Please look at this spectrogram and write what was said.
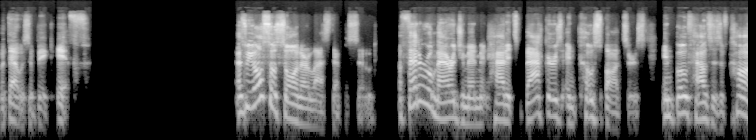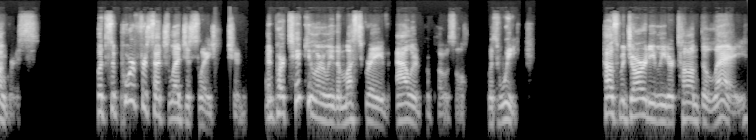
But that was a big if. As we also saw in our last episode, a federal marriage amendment had its backers and co sponsors in both houses of Congress. But support for such legislation, and particularly the Musgrave Allard proposal, was weak. House Majority Leader Tom DeLay,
